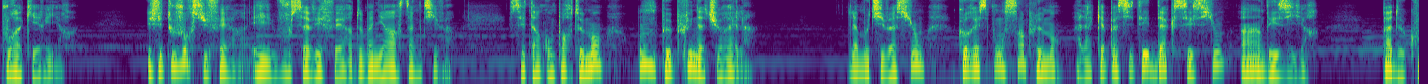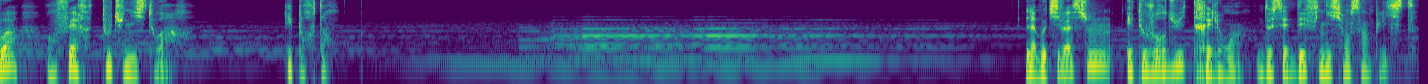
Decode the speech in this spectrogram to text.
pour acquérir. J'ai toujours su faire, et vous savez faire de manière instinctive. C'est un comportement on ne peut plus naturel. La motivation correspond simplement à la capacité d'accession à un désir. Pas de quoi en faire toute une histoire. Et pourtant. La motivation est aujourd'hui très loin de cette définition simpliste.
